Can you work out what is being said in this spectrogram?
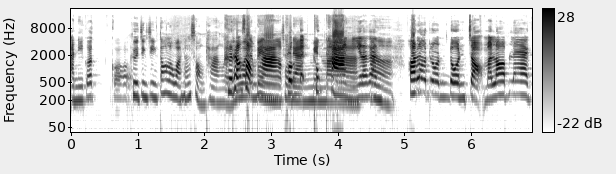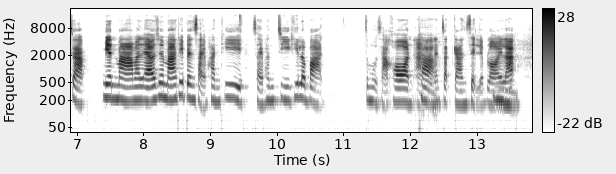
อันนี้ก็ก็คือจริง ๆ ต้องระวังทั้งสองทางเลยคือทั้งไม่ว่สองทางจะเป็นชายแดนผมเมีทุยนกมาทางอย่างนี้แล้วกันอ่าเพราะเราโดนโดนเจาะมารอบแรกจากเมียนมามาแล้วใช่ไหมที่เป็นสายพันธุ์ที่สายพันธุ์จีที่ระบาดสมุทรสาครอะค่ะอันนั้นจัดการเสร็จเรียบร้อยแล้วอืม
